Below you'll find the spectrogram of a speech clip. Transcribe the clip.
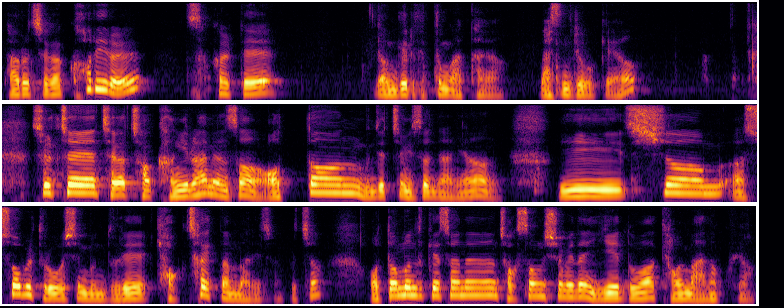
바로 제가 커리를 시작할 때 연결이 됐던 것 같아요. 말씀드려 볼게요. 실제 제가 저 강의를 하면서 어떤 문제점이 있었냐면 이 시험 아, 수업을 들어오신 분들의 격차가 있단 말이죠. 그렇죠? 어떤 분들께서는 적성 시험에 대한 이해도와 경험이 많았고요.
